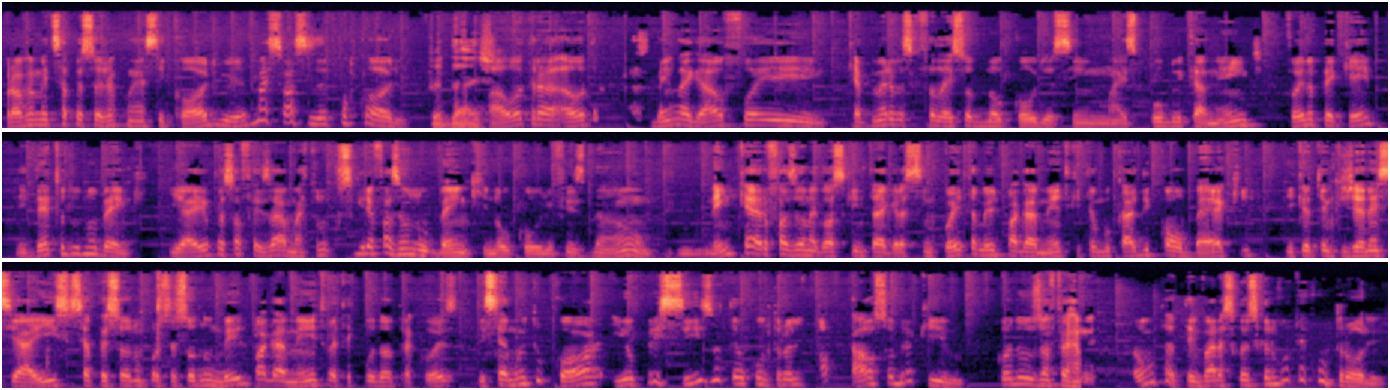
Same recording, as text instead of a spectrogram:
provavelmente essa pessoa já conhece código e é mais fácil dizer por código. Verdade. A outra, a outra coisa bem legal foi que a primeira vez que eu falei sobre no code, assim, mais publicamente, foi no PQ e dentro do Nubank. E aí o pessoal fez, ah, mas tu não conseguiria fazer um Nubank no code? Eu fiz, não, nem quero fazer um negócio que integra 50 meios de pagamento, que tem um bocado de callback e que eu tenho que gerenciar isso. Se a pessoa não processou no meio do pagamento, vai ter que mudar outra coisa. Isso é muito core e eu preciso ter o controle total sobre aquilo. Quando eu uso uma ferramenta pronta, tem várias coisas que eu não vou ter controle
